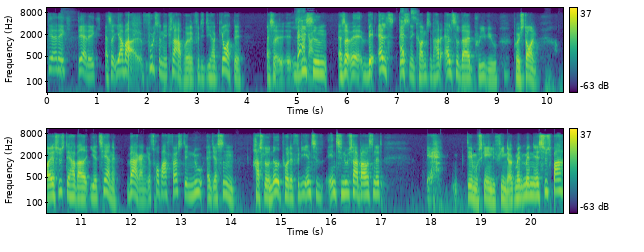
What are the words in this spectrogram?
det er det ikke. Det er det ikke. Altså, jeg var fuldstændig klar på det, fordi de har gjort det. Altså, øh, lige gang. siden... Altså, øh, ved alt Destiny-content har der altid været et preview på historien. Og jeg synes, det har været irriterende hver gang. Jeg tror bare først, det er nu, at jeg sådan har slået ned på det, fordi indtil, indtil nu, så har jeg bare været sådan lidt... Ja, det er måske egentlig fint nok, men, men jeg synes bare...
